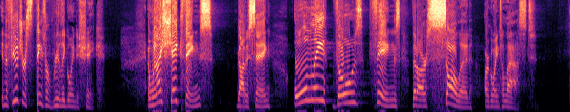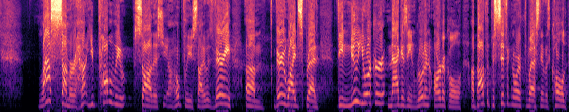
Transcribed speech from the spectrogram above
In the future, things are really going to shake. And when I shake things, God is saying, only those things that are solid are going to last. Last summer, how, you probably saw this. You, hopefully, you saw it. It was very, um, very widespread. The New Yorker magazine wrote an article about the Pacific Northwest, and it was called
